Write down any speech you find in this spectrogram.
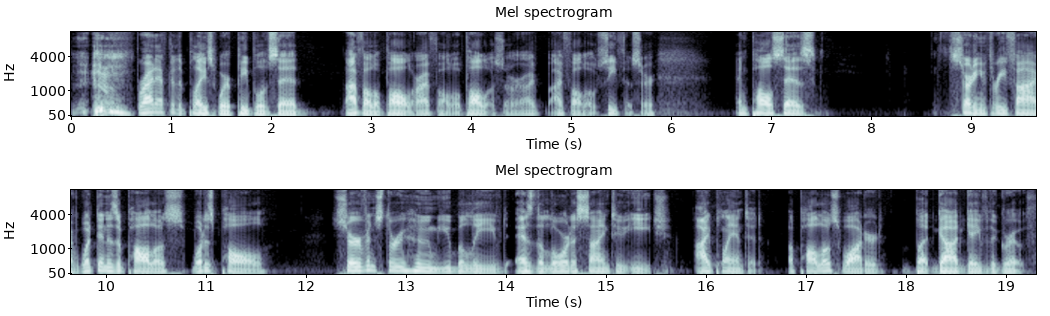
right after the place where people have said, "I follow Paul," or "I follow Apollos," or "I I follow Cephas," or and Paul says, starting in three five, "What then is Apollos? What is Paul? servants through whom you believed, as the Lord assigned to each. I planted, Apollos watered, but God gave the growth.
